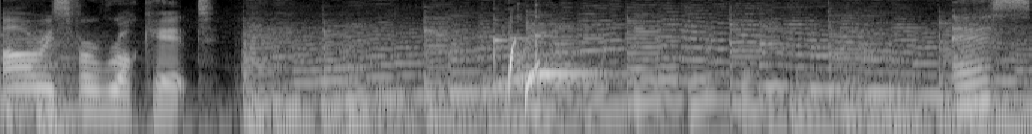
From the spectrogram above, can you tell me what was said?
R is for rocket. S.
